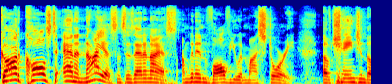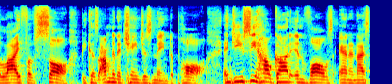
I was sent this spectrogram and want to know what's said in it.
God calls to Ananias and says, Ananias, I'm going to involve you in my story of changing the life of Saul because I'm going to change his name to Paul. And do you see how God involves Ananias?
